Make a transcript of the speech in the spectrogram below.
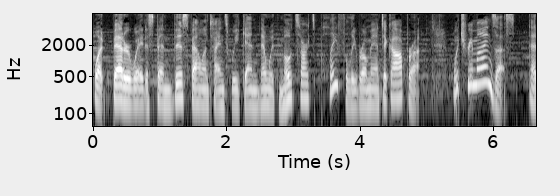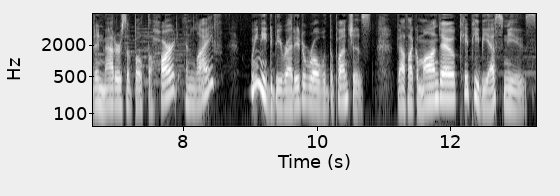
What better way to spend this Valentine's weekend than with Mozart's playfully romantic opera? Which reminds us that in matters of both the heart and life, we need to be ready to roll with the punches. Beth Accomando, KPBS News.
